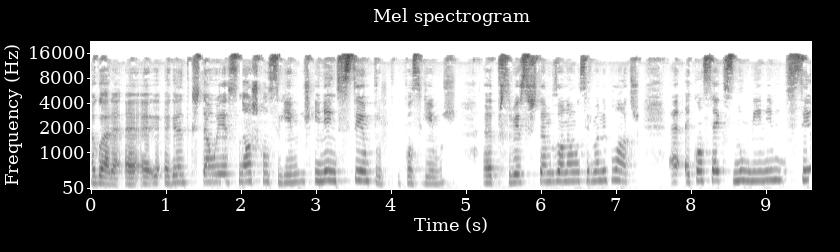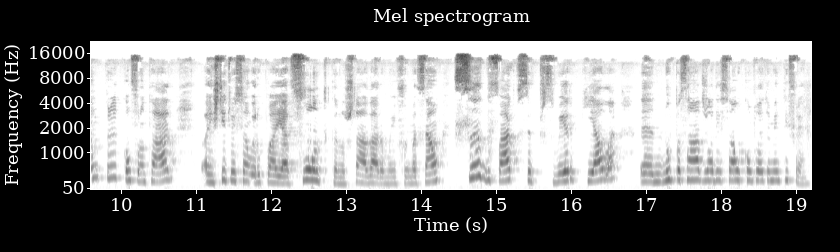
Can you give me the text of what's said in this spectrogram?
Agora, a, a, a, grande questão é se nós conseguimos, e nem sempre conseguimos, perceber se estamos ou não a ser manipulados. Consegue-se, no mínimo, sempre confrontar a instituição europeia, a fonte que nos está a dar uma informação, se de facto se perceber que ela no passado já disse algo completamente diferente.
